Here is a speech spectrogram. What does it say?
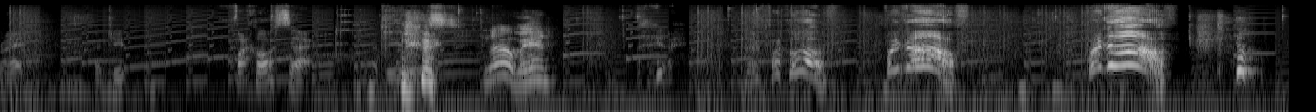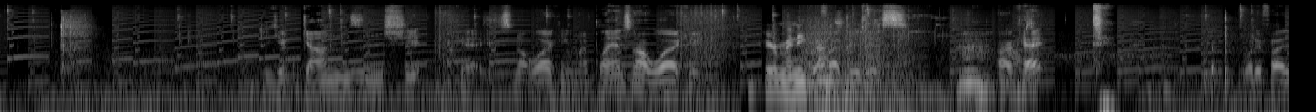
right? I do. Fuck off, Zach. I do this. No, man. no, fuck off! Fuck off! Guns and shit. Okay, it's not working. My plan's not working. Here are many What guns. if I do this? Okay. what if I?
